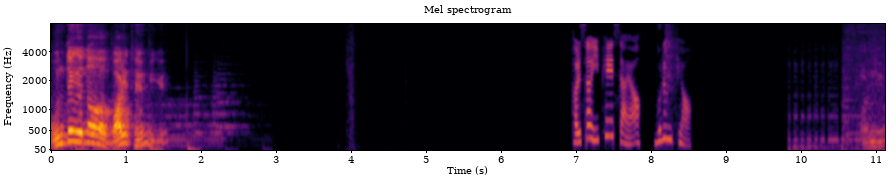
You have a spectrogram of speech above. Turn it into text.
원덱에다가 말이 됨, 이게? 벌써 2패했어요. 물음표. 아니요.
